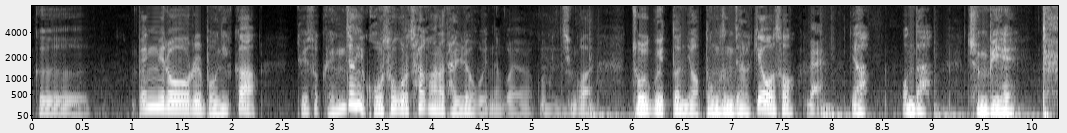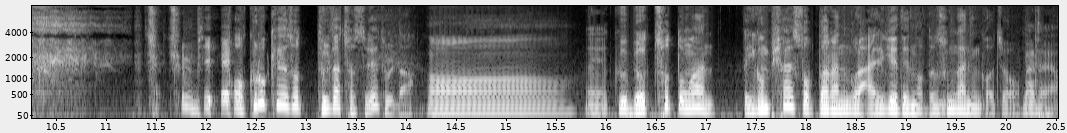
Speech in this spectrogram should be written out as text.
그 백미러를 보니까 뒤에서 굉장히 고속으로 차가 하나 달려오고 있는 거예요. 그 음. 친구가 졸고 있던 옆 동승자를 깨워서 네. 야 온다 준비해. 준비해. 어 그렇게 해서 둘 다쳤어요 둘 다. 어, 예, 그 몇 초 동안 그러니까 이건 피할 수 없다라는 걸 알게 된 어떤 순간인 거죠. 맞아요.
